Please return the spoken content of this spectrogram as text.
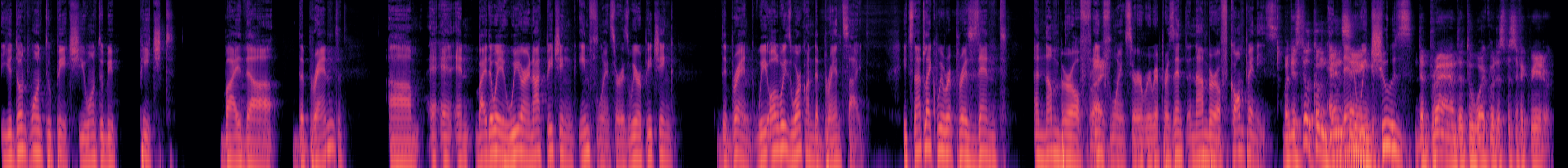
you don't want to pitch you want to be pitched by the the brand. Um, and, and by the way we are not pitching influencers we are pitching the brand. We always work on the brand side. It's not like we represent a number of right. influencer we represent a number of companies. But you're still convincing and then we choose the brand to work with a specific creator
